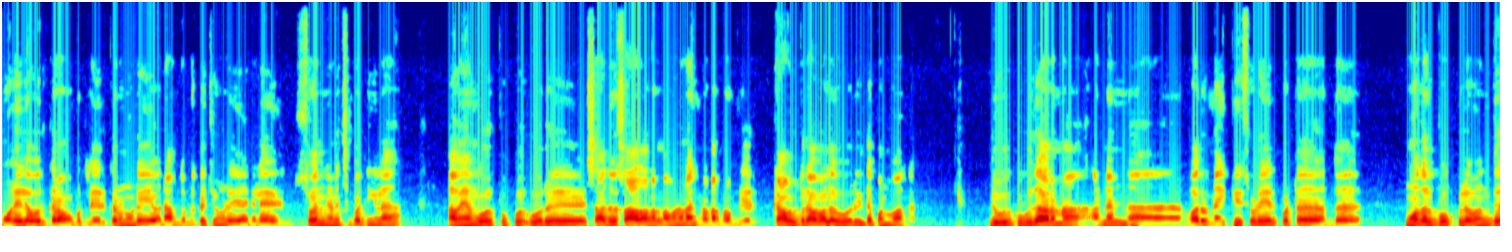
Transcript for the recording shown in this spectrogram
மூலையில் ஒரு கிராமப்புறத்தில் இருக்கிறவனுடைய நாம் தமிழர் கட்சியினுடைய நிலை சோதனை நினச்சி பார்த்தீங்களா அவன் அங்கே ஒரு ஒரு சாத சாதாரணமாக அவனால் அங்கே நடக்க முடியாது. காவல்துறை அவ்வளோ ஒரு இதை பண்ணுவாங்க. இதுக்கு உதாரணம் அண்ணன் வருண் ஐபிஎஸோட ஏற்பட்ட அந்த மோதல் போக்கில் வந்து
